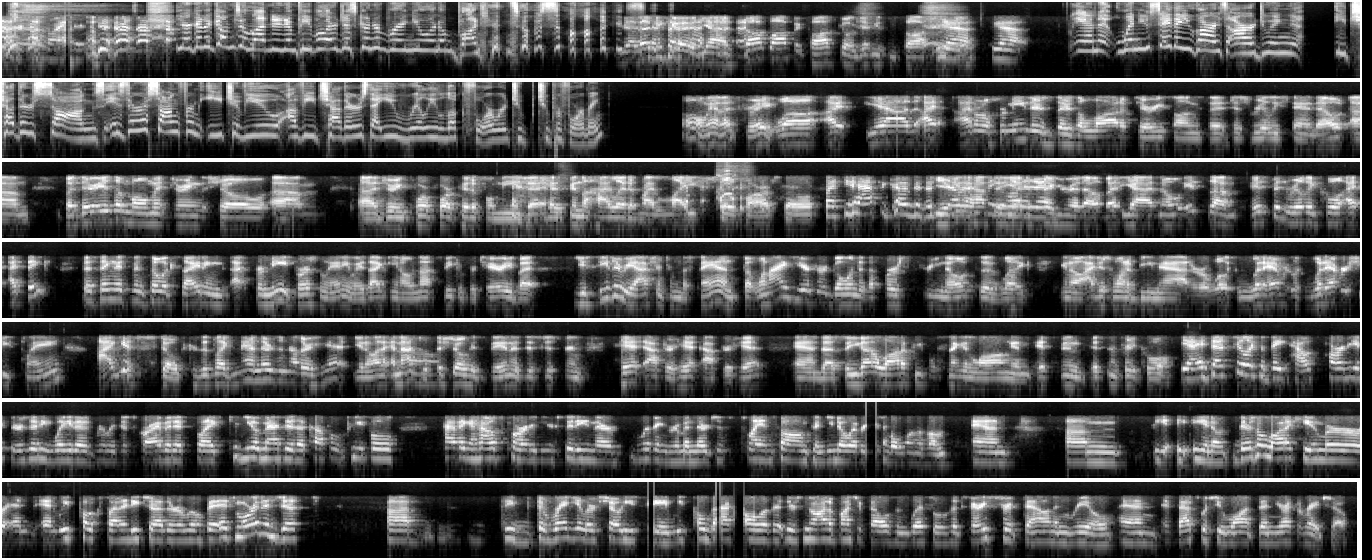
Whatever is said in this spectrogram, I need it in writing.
You're gonna come to London and people are just gonna bring you an abundance of socks. Yeah, that'd be good. Yeah, stop off at Costco and get me some socks. Yeah, yeah. And when you say that you guys are doing each other's songs. Is there a song from each of you of each other's that you really look forward to to performing? Oh man, that's great. Well, I yeah, I I don't know. For me, there's there's a lot of Terri songs that just really stand out. Um, but there is a moment during the show, um, uh, during Poor Poor Pitiful Me, that has been the highlight of my life so far. So, but you have to come to the you're show gonna have to, you have to figure it out. But yeah, no, it's um, it's been really cool. I I think the thing that's been so exciting uh, for me personally, anyways, I you know not speaking for Terri, but you see the reaction from the fans. But when I hear her go into the first three notes of like you know I just want to be mad or like whatever like whatever she's playing, I get stoked because it's like man, there's another hit, you know, and, and that's what the show has been. Is it's just been hit after hit after hit. And uh, so you got a lot of people singing along, and it's been it's been pretty cool. Yeah, it does feel like a big house party. If there's any way to really describe it, it's like, can you imagine a couple of people having a house party? And you're sitting in their living room, and they're just playing songs, and you know every single one of them. And um, you know, there's a lot of humor, and and we poke fun at each other a little bit. It's more than just uh, the the regular show you see. We pulled back all of it. There's not a bunch of bells and whistles. It's very stripped down and real. And if that's what you want, then you're at the right show.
